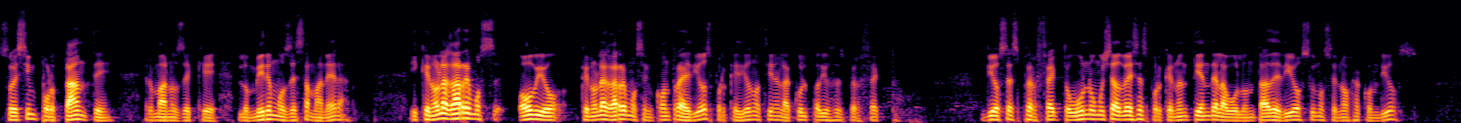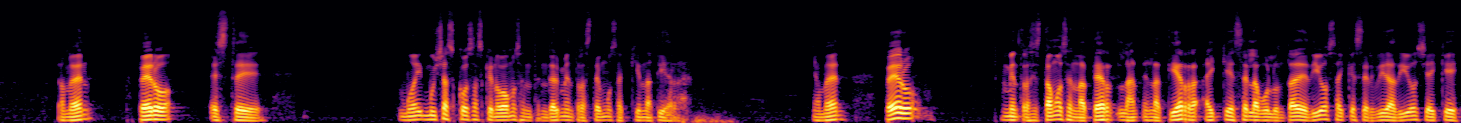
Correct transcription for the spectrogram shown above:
Eso es importante, hermanos, de que lo miremos de esa manera. Y que no le agarremos, obvio, que no le agarremos en contra de Dios, porque Dios no tiene la culpa, Dios es perfecto. Dios es perfecto. Uno muchas veces porque no entiende la voluntad de Dios, uno se enoja con Dios. Amén. Pero este hay muchas cosas que no vamos a entender mientras estemos aquí en la tierra. Amén. Pero mientras estamos en la, la- en la tierra hay que hacer la voluntad de Dios, hay que servir a Dios y hay que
